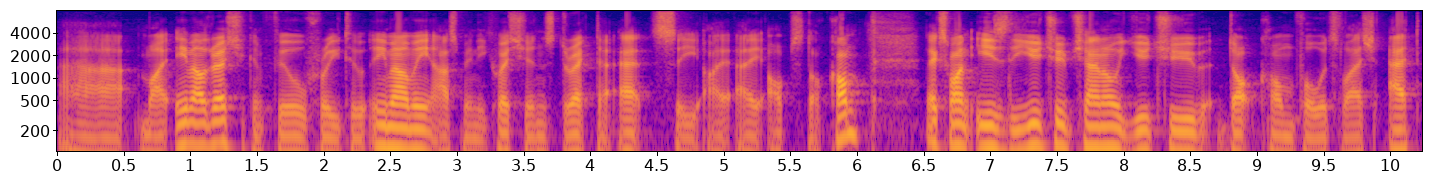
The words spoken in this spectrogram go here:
uh, my email address. You can feel free to email me, ask me any questions, director at ciaops.com. Next one is the YouTube channel, youtube.com forward slash at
